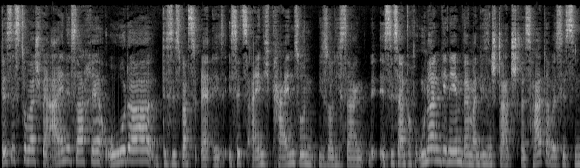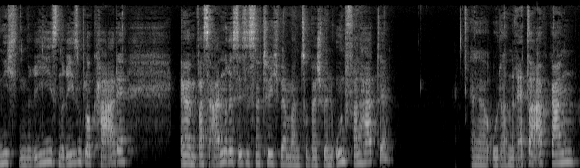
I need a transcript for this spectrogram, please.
Das ist zum Beispiel eine Sache oder das ist was, äh, ist jetzt eigentlich kein so ein, wie soll ich sagen, es ist einfach unangenehm, wenn man diesen Startstress hat, aber es ist nicht ein riesen, riesen Blockade. Ähm, was anderes ist es natürlich, wenn man zum Beispiel einen Unfall hatte äh, oder einen Retterabgang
